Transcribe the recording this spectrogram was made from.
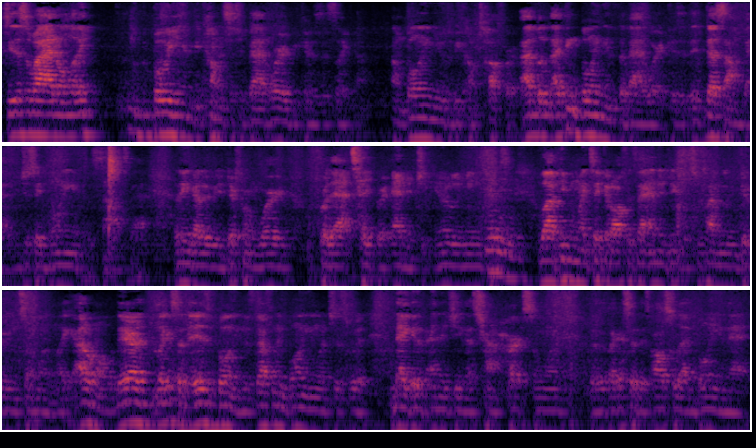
See, this is why I don't like bullying becoming such a bad word because it's like I'm bullying you to become tougher. I look, I think bullying is the bad word because it, it does sound bad. You just say bullying, it just sounds bad. I think it got to be a different word for that type of energy. You know what I mean? Mhm. a lot of people might take it off as that energy, but sometimes we're giving someone like I don't know. There, like I said, there is bullying. There's definitely bullying, which is with negative energy that's trying to hurt someone. But like I said, there's also that bullying that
